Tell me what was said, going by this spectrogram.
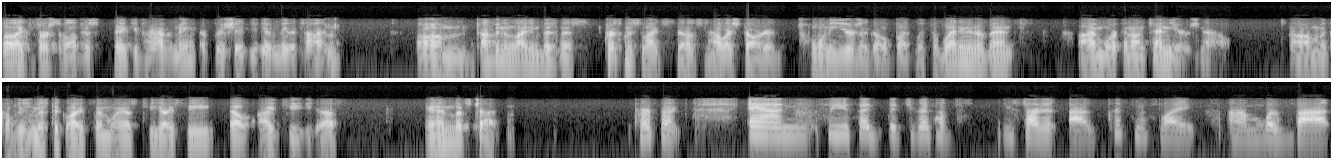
Well, like first of all, just thank you for having me. I appreciate you giving me the time. Um, I've been in lighting business. Christmas lights that's how I started 20 years ago. But with the wedding and events, I'm working on 10 years now. Um, my company's Mystic Lites, M-Y-S-T-I-C-L-I-T-E-S. And let's chat. Perfect. And so you said that you guys have you started as Christmas lights. Um, was that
